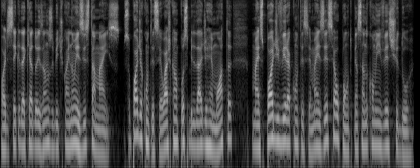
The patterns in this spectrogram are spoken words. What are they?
Pode ser que daqui a dois anos o Bitcoin não exista mais. Isso pode acontecer. Eu acho que é uma possibilidade remota, mas pode vir a acontecer. Mas esse é o ponto, pensando como investidor.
